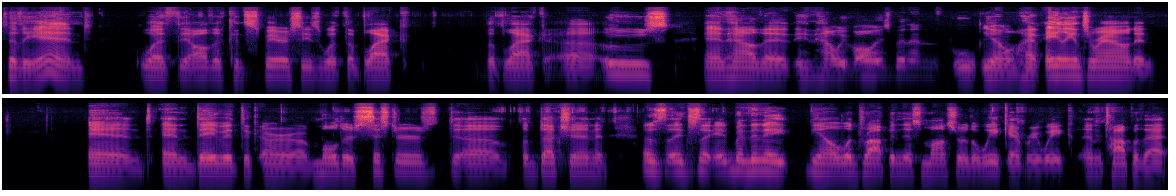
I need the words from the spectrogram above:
to the end with the, all the conspiracies with the black the black uh, ooze and how that and how we've always been in you know had aliens around and and and David or Mulder's sister's uh, abduction, and it was like, but then they you know would drop in this monster of the week every week. On top of that,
